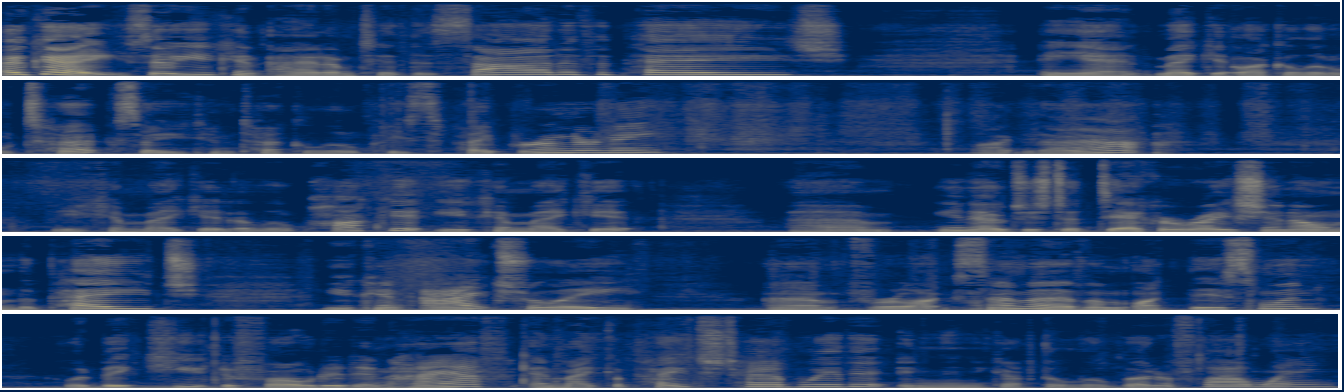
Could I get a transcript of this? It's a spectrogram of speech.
Okay, so you can add them to the side of the page and make it like a little tuck so you can tuck a little piece of paper underneath like that. You can make it a little pocket. You can make it, um, you know, just a decoration on the page. You can actually, um, for like some of them, like this one, would be cute to fold it in half and make a page tab with it. And then you got the little butterfly wing.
